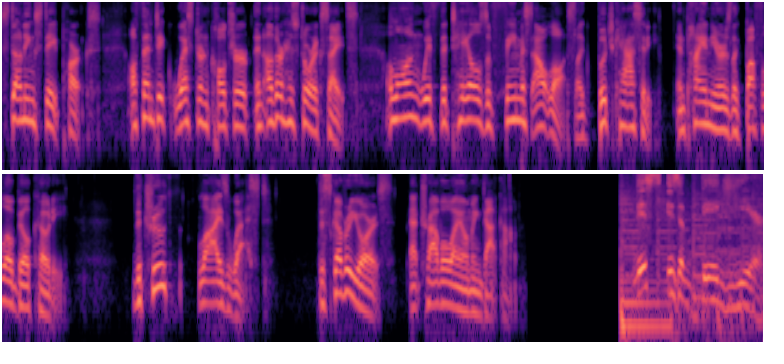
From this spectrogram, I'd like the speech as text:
stunning state parks, authentic Western culture, and other historic sites along with the tales of famous outlaws like Butch Cassidy and pioneers like Buffalo Bill Cody. The truth lies west. Discover yours at travelwyoming.com. This is a big year.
